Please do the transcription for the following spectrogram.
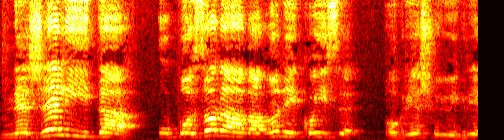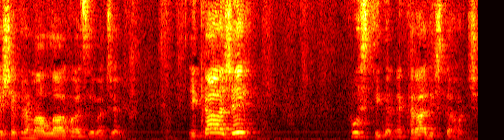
ne želi da upozorava one koji se ogriješuju i griješe prema Allahu azzavadželu. I kaže, pusti ga, nek radi šta hoće.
